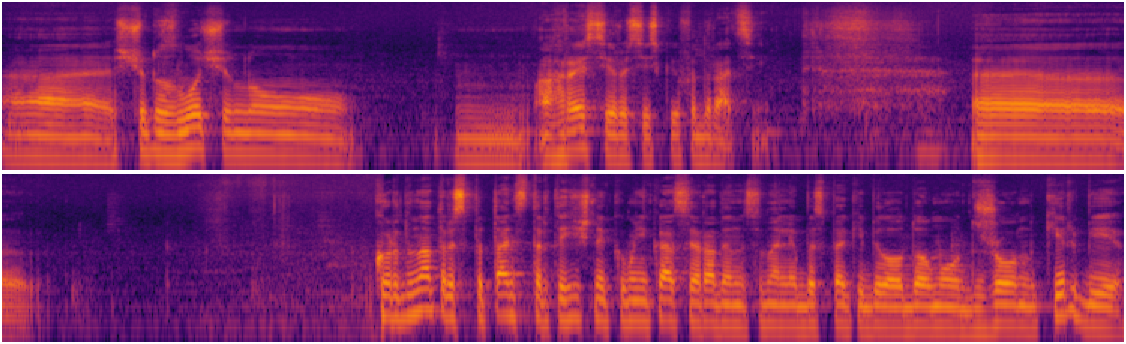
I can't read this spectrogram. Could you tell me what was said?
е, щодо злочину агресії Російської Федерації. Е, Координатор з питань стратегічної комунікації Ради національної безпеки Білого Дому Джон Кірбі е,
